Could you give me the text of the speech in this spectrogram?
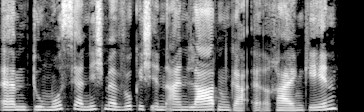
Ähm, du musst ja nicht mehr wirklich in einen Laden ge- reingehen.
